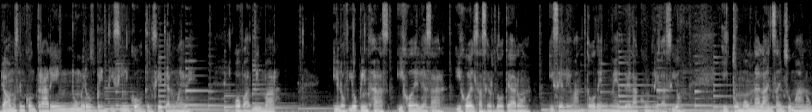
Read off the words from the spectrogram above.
Ya vamos a encontrar en números 25 del 7 al 9, Obad Mimar, y lo vio Pinjas, hijo de Eleazar, hijo del sacerdote Aarón, y se levantó de en medio de la congregación, y tomó una lanza en su mano,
